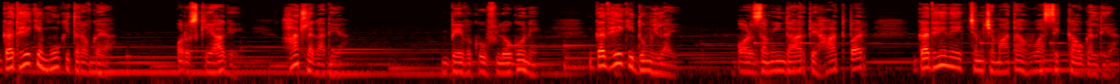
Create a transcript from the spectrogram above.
गधे के मुँह की तरफ़ गया और उसके आगे हाथ लगा दिया। बेवकूफ़ लोगों ने गधे की दुम हिलाई और जमींदार के हाथ पर गधे ने एक चमचमाता हुआ सिक्का उगल दिया।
